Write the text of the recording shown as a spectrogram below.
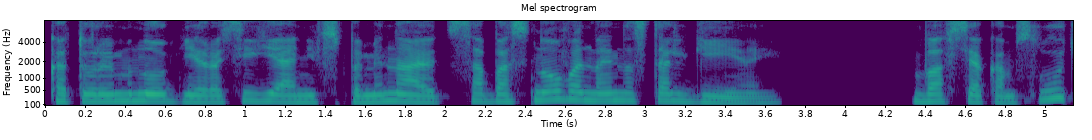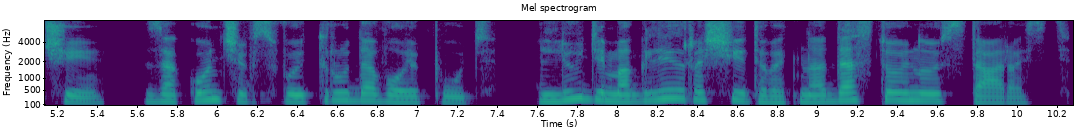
который многие россияне вспоминают с обоснованной ностальгией. Во всяком случае, закончив свой трудовой путь, люди могли рассчитывать на достойную старость.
